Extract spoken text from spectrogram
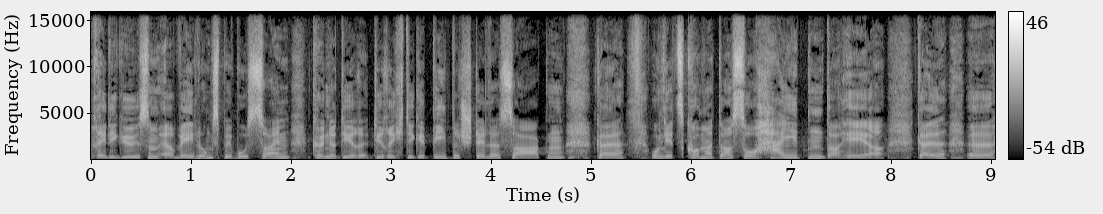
religiösem Erwählungsbewusstsein, können die, die richtige Bibelstelle sagen. Gell? Und jetzt kommen da so Heiden daher, gell? Äh, äh,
